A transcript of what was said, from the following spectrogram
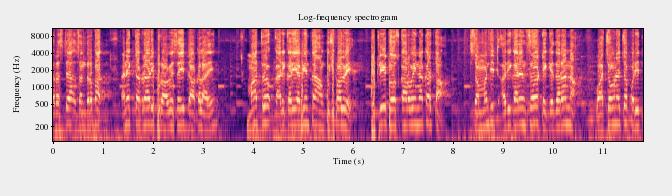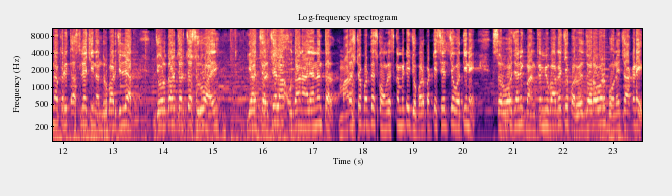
रस्त्या संदर्भात अनेक तक्रारी पुरावेसहित दाखल आहे. मात्र कार्यकारी अभियंता अंकुश पालवे कुठलीही ठोस कारवाई न करता संबंधित अधिकाऱ्यांसह ठेकेदारांना वाचवण्याचा प्रयत्न करीत असल्याची नंदुरबार जिल्ह्यात जोरदार चर्चा सुरू आहे. या चर्चेला उदान आल्यानंतर महाराष्ट्र प्रदेश काँग्रेस कमिटी झोपडपट्टी सेलच्या वतीने सार्वजनिक बांधकाम विभागाचे प्रवेशद्वारावर बोने चाकडे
